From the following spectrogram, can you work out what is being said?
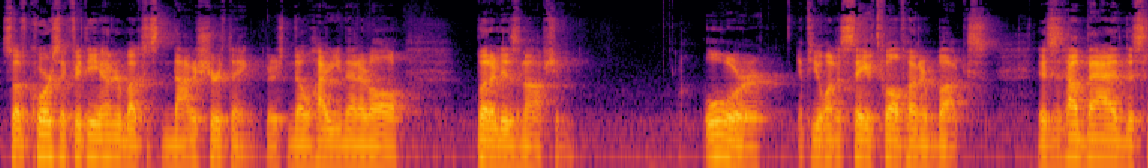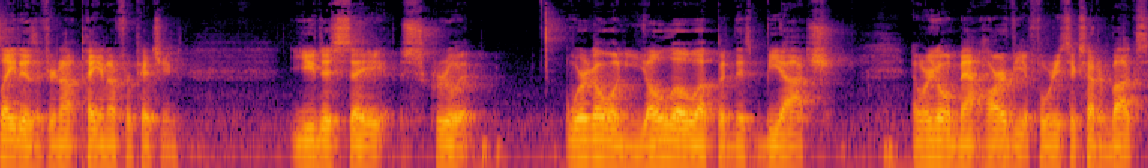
So of course at 5800 bucks, it's not a sure thing. There's no hiding that at all, but it is an option. Or if you want to save 1200 bucks, this is how bad the slate is if you're not paying up for pitching. You just say, screw it. We're going YOLO up in this biatch. And we're going Matt Harvey at 4600 bucks.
